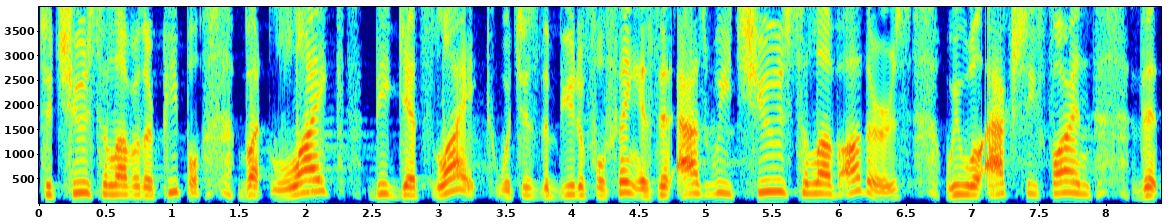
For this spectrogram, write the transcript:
to choose to love other people. But like begets like, which is the beautiful thing, is that as we choose to love others, we will actually find that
